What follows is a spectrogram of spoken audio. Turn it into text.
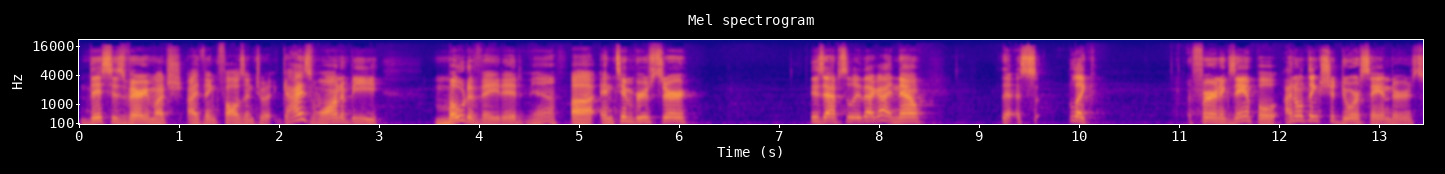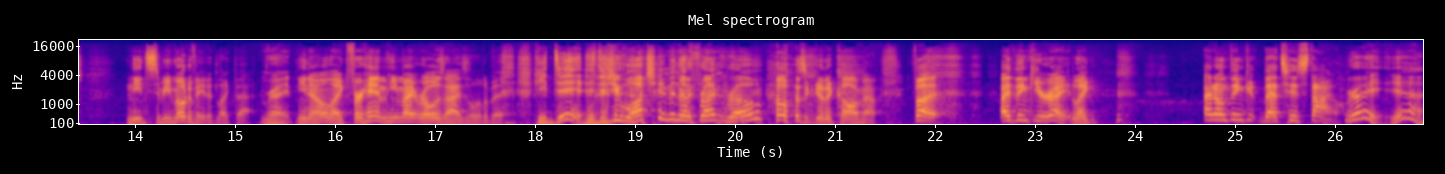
this is very much, I think, falls into it. Guys want to be motivated. Yeah. Uh, and Tim Brewster is absolutely that guy. Now, that's- like, for an example, I don't think Shedeur Sanders needs to be motivated like that. Right. You know, like for him, he might roll his eyes a little bit. He did. Did you watch him in the front row? I wasn't gonna call him out, but I think you're right. Like, I don't think that's his style. Right. Yeah.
